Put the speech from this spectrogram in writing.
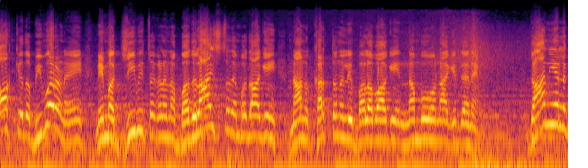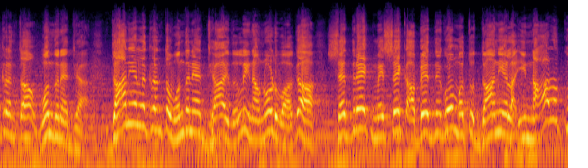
ವಾಕ್ಯದ ವಿವರಣೆ ನಿಮ್ಮ ಜೀವಿತಗಳನ್ನು ಬದಲಾಯಿಸ್ತದೆ ಎಂಬುದಾಗಿ ನಾನು ಕರ್ತನಲ್ಲಿ ಬಲವಾಗಿ ನಂಬುವನಾಗಿದ್ದೇನೆ ದಾನಿಯಲ್ ಗ್ರಂಥ ಒಂದನೇ ಅಧ್ಯಾಯ. ದಾನಿಯಲ್ ಗ್ರಂಥ ಒಂದನೇ ಅಧ್ಯಾಯದಲ್ಲಿ ನಾವು ನೋಡುವಾಗ ಶೆದ್ರೇಕ್ ಮೆಸೆಕ್ ಅಬೇದ್ನೆಗೋ ಮತ್ತು ದಾನಿಯಲ ಈ ನಾಲ್ಕು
